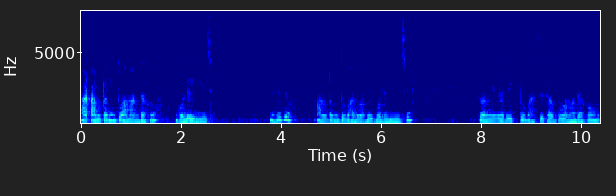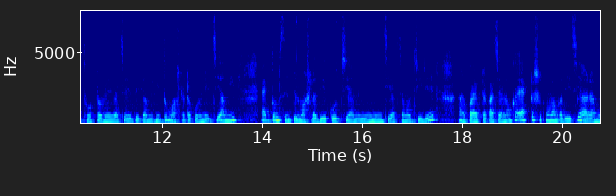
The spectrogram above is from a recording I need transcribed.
আর আলুটা কিন্তু আমার দেখো গলেই গিয়েছে। দেখেছ? আলুটা কিন্তু ভালোভাবে গলে গিয়েছে। তো আমি এভাবে একটু ভাজতে থাকব। আমার দেখো থোরটা হয়ে গেছে। এদিকে আমি কিন্তু মশলাটা করে নিচ্ছি। আমি একদম সিম্পল মশলা দিয়ে করছি। আমি নিয়ে নিয়েছি এক চামচ জিরে আর কয়েকটা কাঁচা লঙ্কা, একটা শুকনো লঙ্কা দিয়েছি আর আমি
